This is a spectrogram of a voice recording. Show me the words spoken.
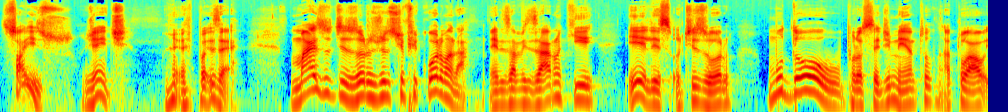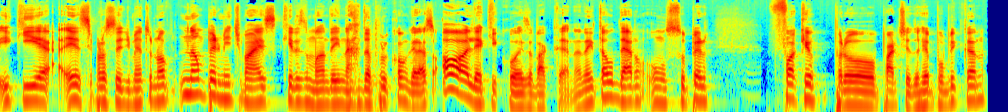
Só isso, gente. pois é. Mas o Tesouro justificou mandar. Eles avisaram que eles, o Tesouro, mudou o procedimento atual e que esse procedimento novo não permite mais que eles mandem nada para o Congresso. Olha que coisa bacana, né? Então deram um super fuck you pro Partido Republicano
